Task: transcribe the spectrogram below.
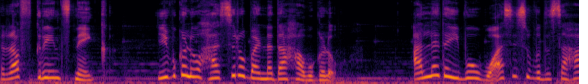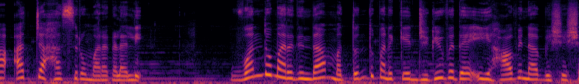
Rough green snake. ಇವುಗಳು ಹಸಿರು ಬಣ್ಣದ ಹಾವುಗಳು. ಅಲ್ಲದೆ ಇವು ವಾಸಿಸುವುದು ಸಹ ಅಚ್ಚ ಹಸಿರು ಮರಗಳಲ್ಲಿ. ಒಂದು ಮರದಿಂದ ಮತ್ತೊಂದು ಮರಕ್ಕೆ ಜಿಗಿಯುವುದೇ ಈ ಹಾವಿನ ವಿಶೇಷ.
